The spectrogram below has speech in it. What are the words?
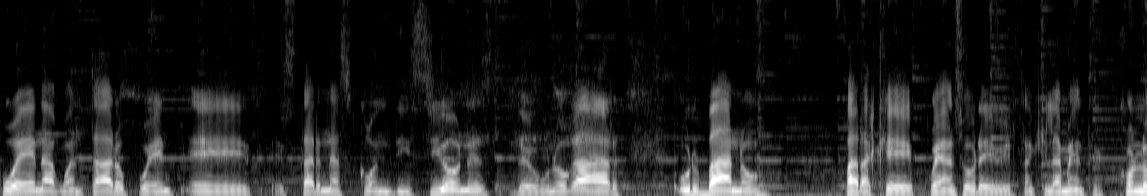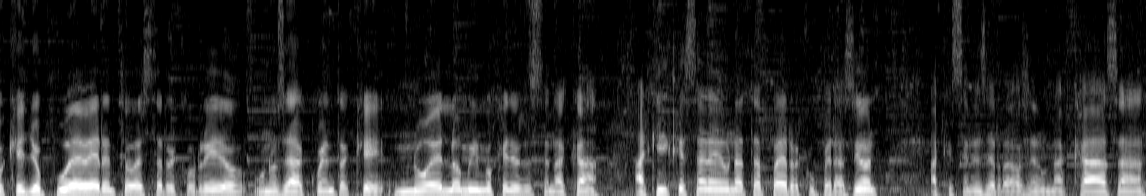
pueden aguantar o pueden eh, estar en las condiciones de un hogar urbano para que puedan sobrevivir tranquilamente. Con lo que yo pude ver en todo este recorrido, uno se da cuenta que no es lo mismo que ellos estén acá. Aquí que están en una etapa de recuperación, aquí estén encerrados en una casa,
